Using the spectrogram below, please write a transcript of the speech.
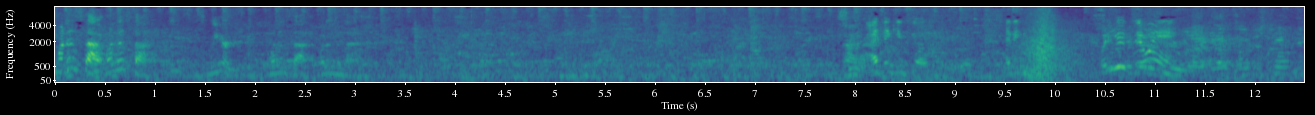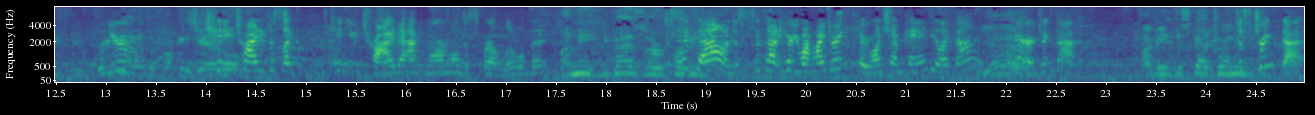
What is that? What is that? It's weird. What is that? What is that? I think he's good. I think. What are you doing? You're. Can you try to just like? Can you try to act normal just for a little bit? I mean, you guys are Just fucking. sit down. Just sit down. Here, you want my drink? Here, you want champagne? Do you like that? Yeah. Here, drink that. I mean, this guy told me. Just drink that.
